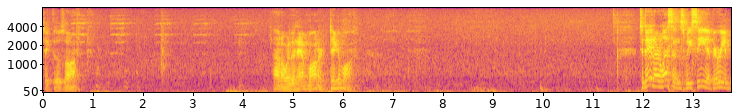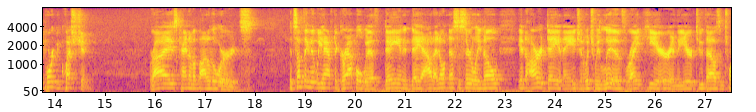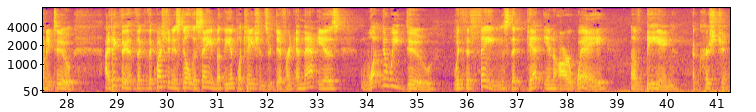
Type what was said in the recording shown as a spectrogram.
take those off. I don't know whether to have them on or take them off. Today in our lessons, we see a very important question. Rise kind of up out of the words. It's something that we have to grapple with day in and day out. I don't necessarily know in our day and age in which we live right here in the year 2022. I think the, the, the question is still the same, but the implications are different. And that is what do we do with the things that get in our way of being a Christian?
